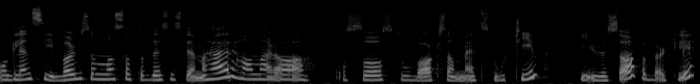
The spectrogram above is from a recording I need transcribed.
Og Glenn Seaborg, som har satt opp det systemet her, han er da også sto bak sammen med et stort team i USA, på Berkeley.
